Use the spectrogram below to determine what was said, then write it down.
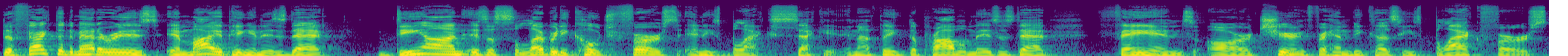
The fact of the matter is, in my opinion, is that Deion is a celebrity coach first and he's black second. And I think the problem is, is that fans are cheering for him because he's black first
